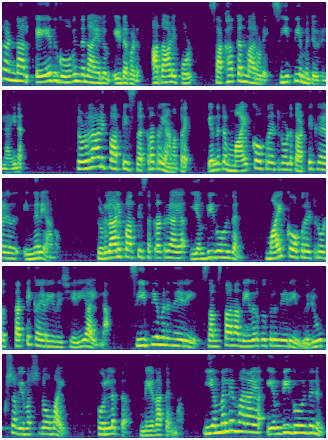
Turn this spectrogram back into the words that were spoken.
കണ്ടാൽ ഏത് ഗോവിന്ദനായാലും ഇടപെടും. അതാണിപ്പോൾ സഖാക്കന്മാരുടെ സി പി എമ്മിന്റെ ഒരു ലൈന്. തൊഴിലാളി പാർട്ടി സെക്രട്ടറിയാണത്രേ. എന്നിട്ട് മൈക്ക് ഓപ്പറേറ്ററോട് തട്ടിക്കയറിയത് ഇങ്ങനെയാണോ? തൊഴിലാളി പാർട്ടി സെക്രട്ടറിയായ എം വി ഗോവിന്ദൻ മൈക്ക് ഓപ്പറേറ്ററോട് തട്ടിക്കയറിയത് ശരിയായില്ല. സി പി എമ്മിന് നേരെയും സംസ്ഥാന നേതൃത്വത്തിനു നേരെയും രൂക്ഷ വിമർശനവുമായി കൊല്ലത്ത് നേതാക്കന്മാർ. എം എൽ എമാരായ എം വി ഗോവിന്ദനും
